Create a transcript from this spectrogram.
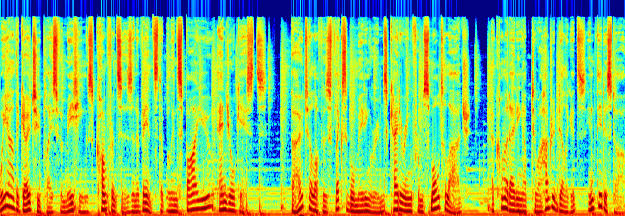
We are the go-to place for meetings, conferences and events that will inspire you and your guests. The hotel offers flexible meeting rooms catering from small to large, accommodating up to 100 delegates in theatre style.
